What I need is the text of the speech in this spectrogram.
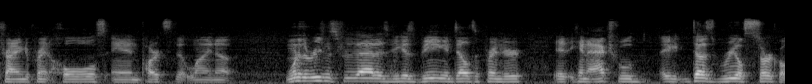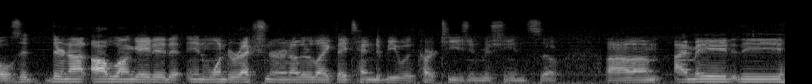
trying to print holes and parts that line up. One of the reasons for that is because being a Delta printer, it can actual it does real circles. It, they're not oblongated in one direction or another like they tend to be with Cartesian machines. So um, I made the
